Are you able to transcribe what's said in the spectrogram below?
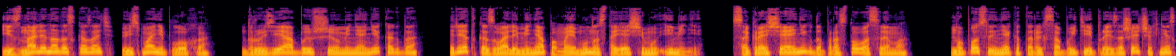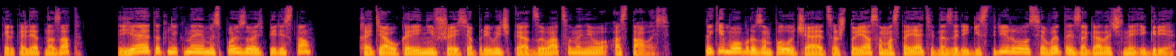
И знали, надо сказать, весьма неплохо. Друзья, бывшие у меня некогда, редко звали меня по моему настоящему имени, сокращая ник до простого Сэма. Но после некоторых событий, произошедших несколько лет назад, я этот никнейм использовать перестал, хотя укоренившаяся привычка отзываться на него осталась. Таким образом, получается, что я самостоятельно зарегистрировался в этой загадочной игре.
